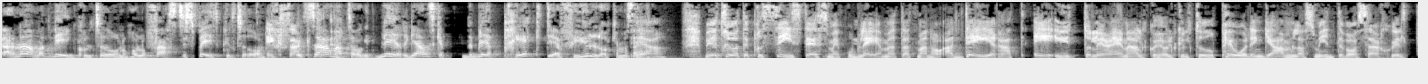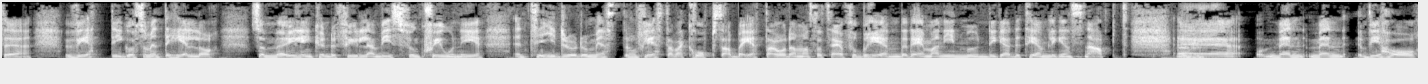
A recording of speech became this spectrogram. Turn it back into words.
anammat vinkulturen och håller fast i spritkulturen. Exakt. Och sammantaget blir det ganska, det blir präktiga fyllor kan man säga. Ja. Men jag tror att det är precis det som är problemet, att man har adderat ytterligare en alkoholkultur på den gamla som inte var särskilt eh, vettig och som inte heller, som möjligen kunde fylla en viss funktion i en tid då de, mest, de flesta var kroppsarbetare och där man så att säga förbrände det man inmundigade tämligen snabbt. Eh, men, men vi har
